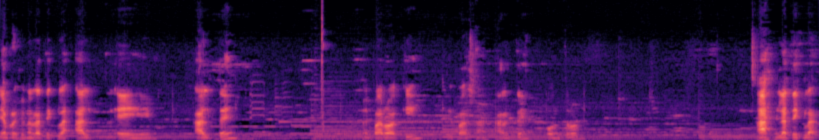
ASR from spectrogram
voy a presionar la tecla alt, eh, alt. Me paro aquí. ¿qué pasa? alt control. Ah la tecla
